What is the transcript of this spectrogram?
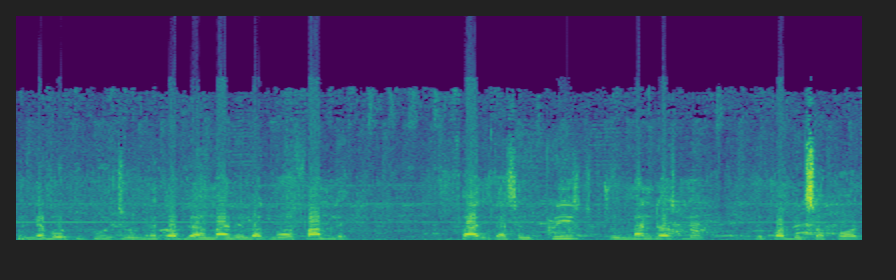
enabled people to make up their mind a lot more firmly. In fact, it has increased tremendously the public support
